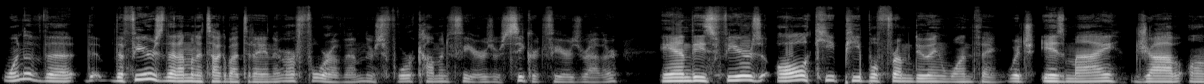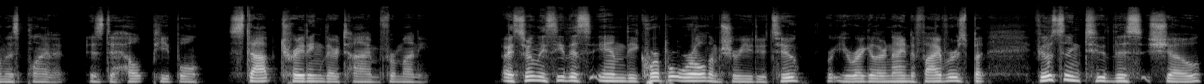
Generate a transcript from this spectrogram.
one of the, the, the fears that I'm going to talk about today, and there are four of them. There's four common fears, or secret fears rather. And these fears all keep people from doing one thing, which is my job on this planet, is to help people stop trading their time for money. I certainly see this in the corporate world. I'm sure you do too your regular nine to fivers. But if you're listening to this show,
